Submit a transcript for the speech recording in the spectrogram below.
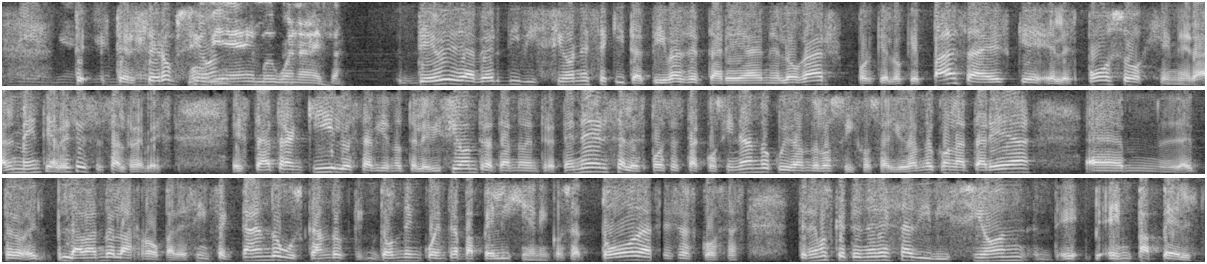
tercera opción. Muy bien, muy buena esa debe de haber divisiones equitativas de tarea en el hogar, porque lo que pasa es que el esposo generalmente, a veces es al revés, está tranquilo, está viendo televisión, tratando de entretenerse, la esposa está cocinando, cuidando a los hijos, ayudando con la tarea, em, eh, lavando la ropa, desinfectando, buscando dónde encuentra papel higiénico, o sea, todas esas cosas. Tenemos que tener esa división en papel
